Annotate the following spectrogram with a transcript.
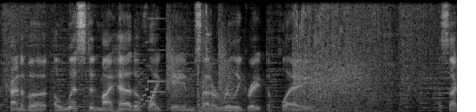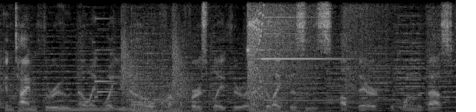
Have kind of a, a list in my head of like games that are really great to play a second time through, knowing what you know from the first playthrough, and I feel like this is up there with one of the best.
